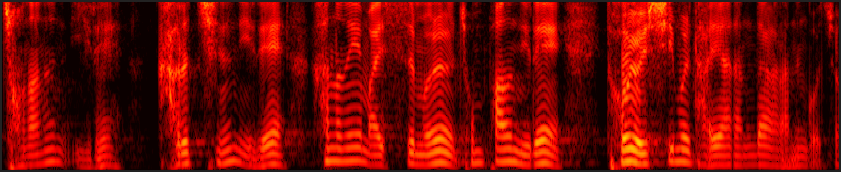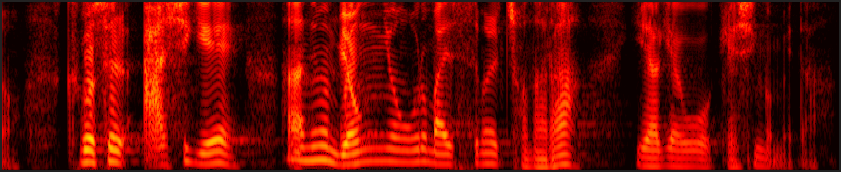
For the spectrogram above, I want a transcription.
전하는 일에 가르치는 일에 하나님의 말씀을 전파하는 일에 더 열심을 다해야 한다라는 거죠. 그것을 아시기에 하나님은 명령으로 말씀을 전하라 이야기하고 계신 겁니다.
